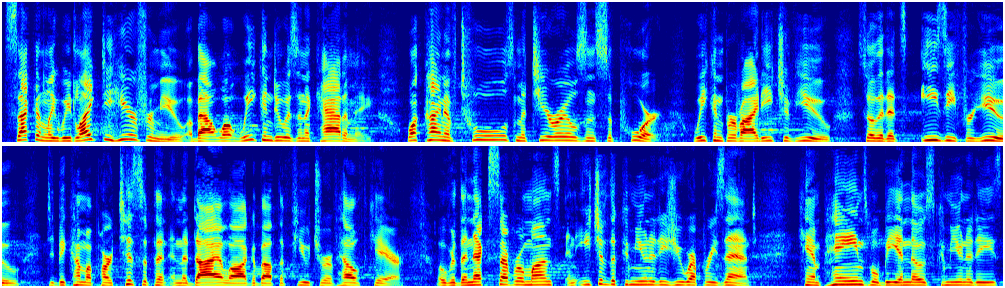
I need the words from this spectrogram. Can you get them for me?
Secondly, we'd like to hear from you about what we can do as an academy, what kind of tools, materials, and support we can provide each of you so that it's easy for you to become a participant in the dialogue about the future of healthcare. Over the next several months, in each of the communities you represent, campaigns will be in those communities,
